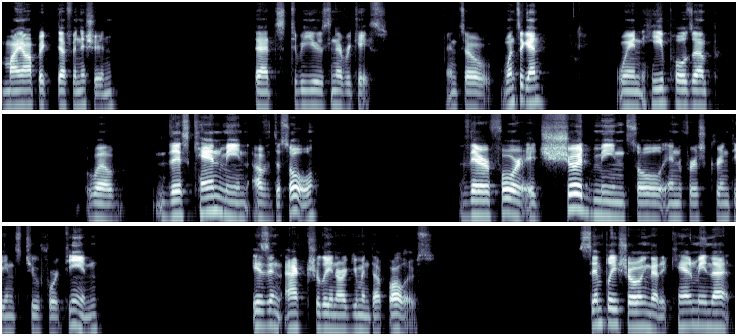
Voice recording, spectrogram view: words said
myopic definition that's to be used in every case. And so, once again, when he pulls up, well, this can mean of the soul. Therefore, it should mean soul in First Corinthians 2:14 isn't actually an argument that follows. Simply showing that it can mean that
